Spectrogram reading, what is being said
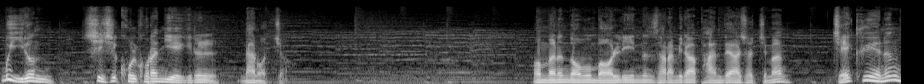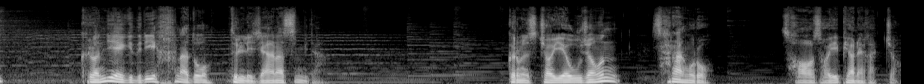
뭐 이런 시시콜콜한 얘기를 나눴죠. 엄마는 너무 멀리 있는 사람이라 반대하셨지만 제 귀에는 그런 얘기들이 하나도 들리지 않았습니다. 그러면서 저희의 우정은 사랑으로 서서히 변해갔죠.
